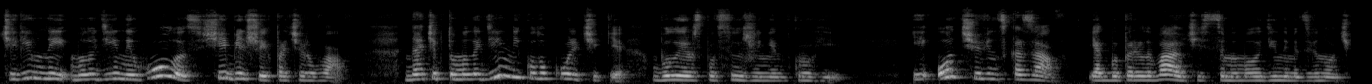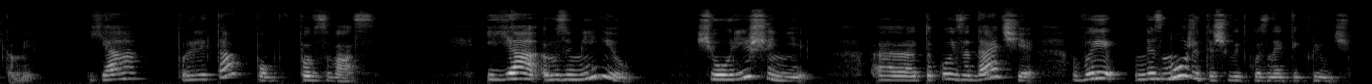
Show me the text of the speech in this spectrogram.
чарівний молодійний голос ще більше їх причарував. Начебто молодійні колокольчики були розповсюджені в круги. І от що він сказав, якби переливаючись цими молодійними дзвіночками. Я прилітав повз вас. І я розумію, що у рішенні е, такої задачі ви не зможете швидко знайти ключ,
